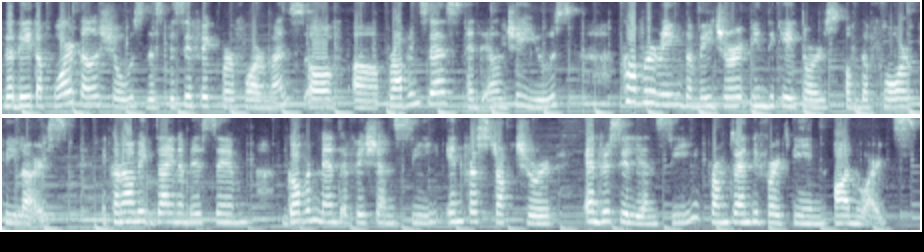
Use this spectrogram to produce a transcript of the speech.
The data portal shows the specific performance of uh, provinces and LGUs covering the major indicators of the four pillars economic dynamism, government efficiency, infrastructure, and resiliency from 2014 onwards.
